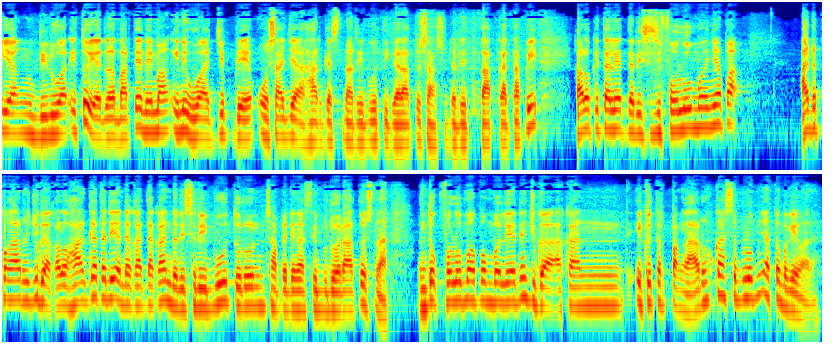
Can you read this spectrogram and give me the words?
yang di luar itu ya. Dalam artian memang ini wajib DMO saja harga 9.300 yang sudah ditetapkan. Tapi kalau kita lihat dari sisi volumenya Pak, ada pengaruh juga. Kalau harga tadi Anda katakan dari 1.000 turun sampai dengan 1.200. Nah, untuk volume pembeliannya juga akan ikut terpengaruh kah sebelumnya atau bagaimana?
